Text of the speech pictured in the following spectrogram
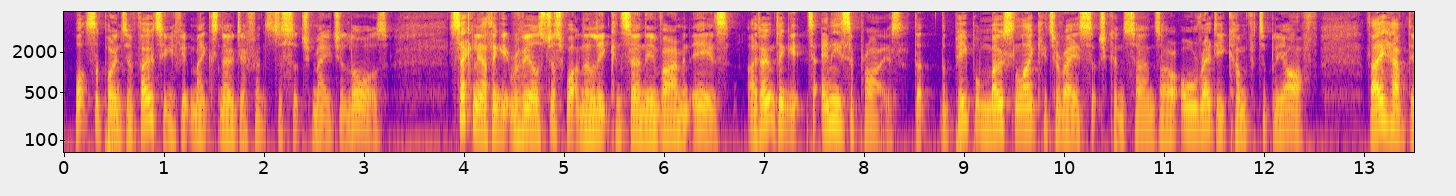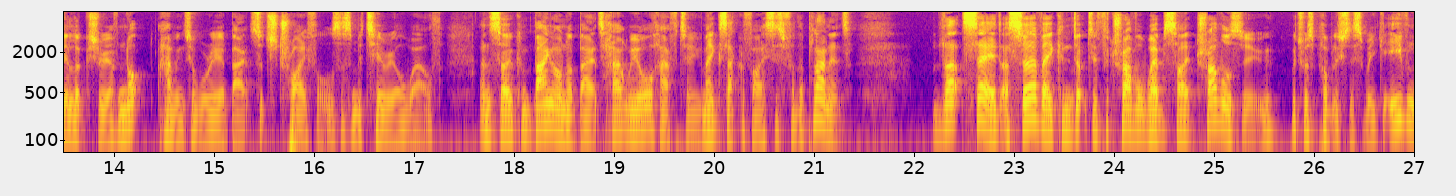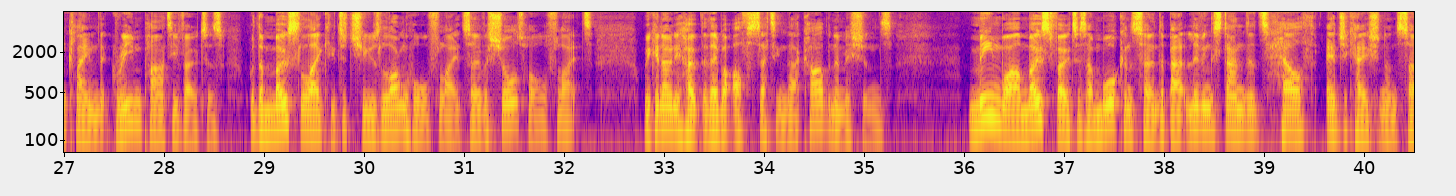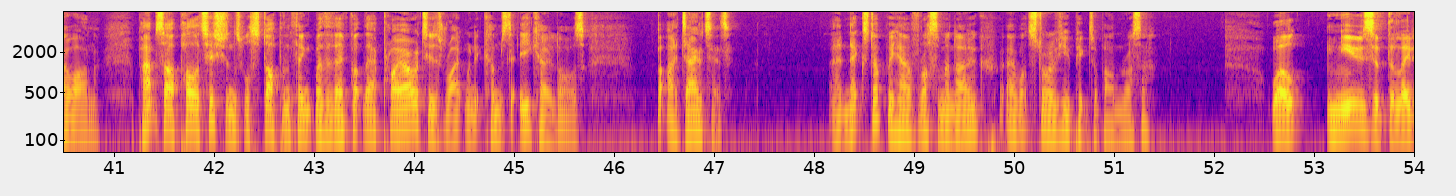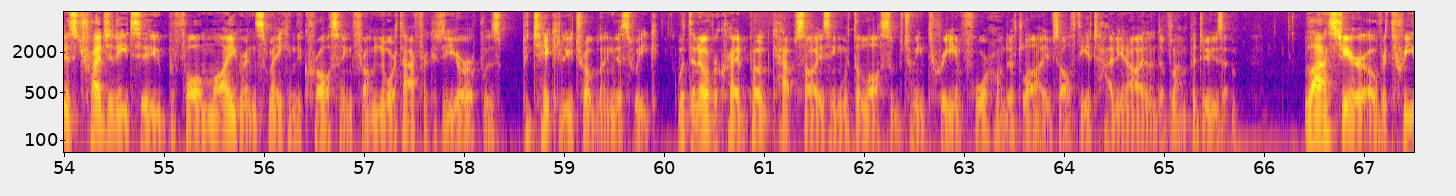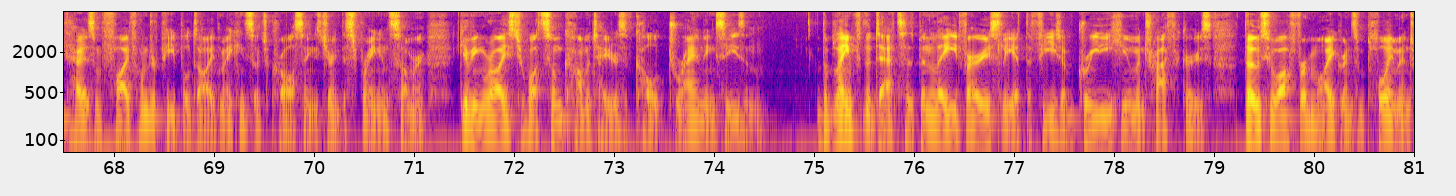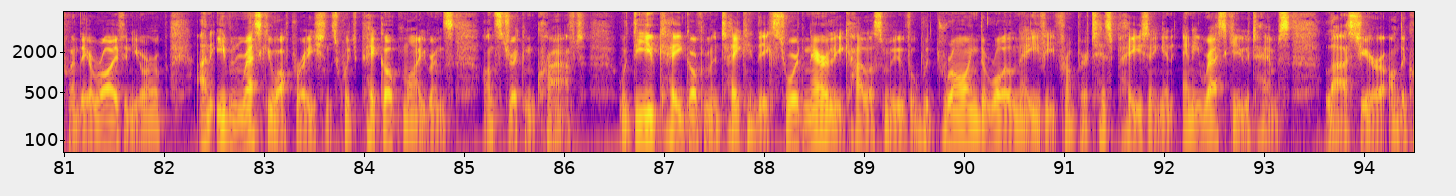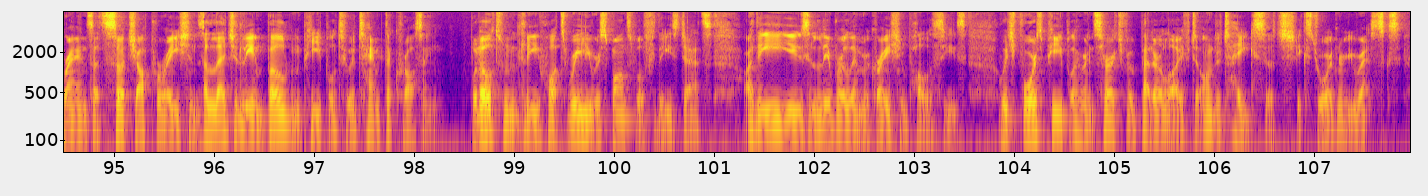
What's the point of voting if it makes no difference to such major laws? Secondly, I think it reveals just what an elite concern the environment is. I don't think it's any surprise that the people most likely to raise such concerns are already comfortably off. They have the luxury of not having to worry about such trifles as material wealth, and so can bang on about how we all have to make sacrifices for the planet. That said, a survey conducted for travel website Travelzoo, which was published this week, even claimed that Green Party voters were the most likely to choose long haul flights over short haul flights, we can only hope that they were offsetting their carbon emissions. Meanwhile, most voters are more concerned about living standards, health, education, and so on. Perhaps our politicians will stop and think whether they've got their priorities right when it comes to eco laws, but I doubt it. Uh, next up, we have Rossa Minogue. Uh, what story have you picked up on, Rossa? Well, News of the latest tragedy to befall migrants making the crossing from North Africa to Europe was particularly troubling this week, with an overcrowded boat capsizing with the loss of between three and four hundred lives off the Italian island of Lampedusa. Last year, over 3,500 people died making such crossings during the spring and summer, giving rise to what some commentators have called drowning season. The blame for the deaths has been laid variously at the feet of greedy human traffickers, those who offer migrants employment when they arrive in Europe, and even rescue operations which pick up migrants on stricken craft, with the UK government taking the extraordinarily callous move of withdrawing the Royal Navy from participating in any rescue attempts last year on the grounds that such operations allegedly embolden people to attempt the crossing. But ultimately, what's really responsible for these deaths are the EU's liberal immigration policies, which force people who are in search of a better life to undertake such extraordinary risks.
